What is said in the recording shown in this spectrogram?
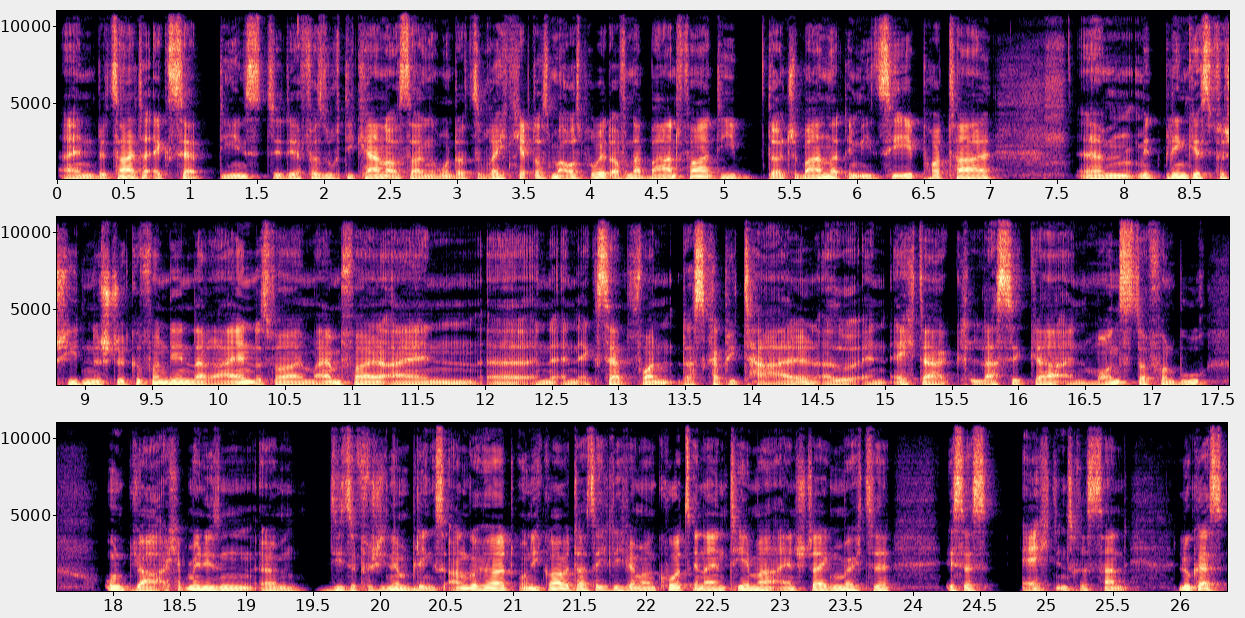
ein bezahlter Excerpt-Dienst, der versucht, die Kernaussagen runterzubrechen. Ich habe das mal ausprobiert auf einer Bahnfahrt. Die Deutsche Bahn hat im ICE-Portal ähm, mit Blinkist verschiedene Stücke von denen da rein. Das war in meinem Fall ein, äh, ein, ein Excerpt von Das Kapital, also ein echter Klassiker, ein Monster von Buch. Und ja, ich habe mir diesen, ähm, diese verschiedenen Blinks angehört und ich glaube tatsächlich, wenn man kurz in ein Thema einsteigen möchte, ist das echt interessant. Lukas,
